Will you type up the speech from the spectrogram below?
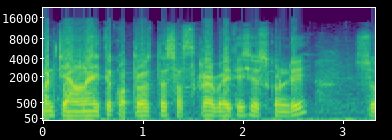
మన ఛానల్ అయితే కొత్త వస్తే సబ్స్క్రైబ్ అయితే చేసుకోండి. సో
